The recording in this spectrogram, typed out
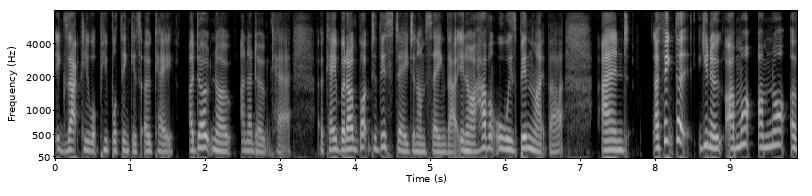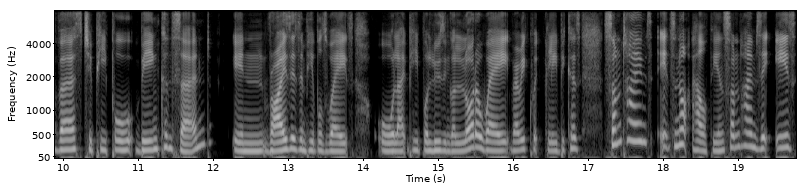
exactly what people think is okay. I don't know and I don't care. Okay. But I've got to this stage and I'm saying that, you know, I haven't always been like that. And I think that, you know, I'm not I'm not averse to people being concerned in rises in people's weights or like people losing a lot of weight very quickly because sometimes it's not healthy and sometimes it is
